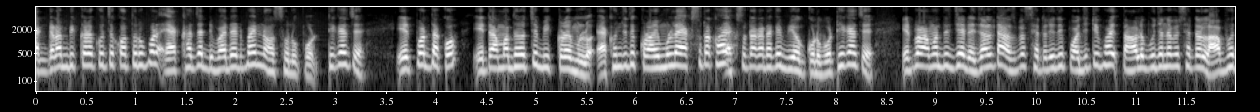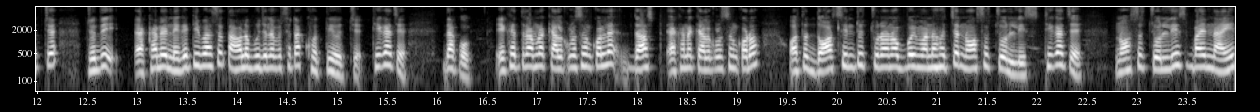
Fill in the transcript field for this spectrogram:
এক গ্রাম বিক্রয় করছে কতর উপর? এক হাজার ডিভাইডেড বাই নশোর উপর, ঠিক আছে? এরপর দেখো, এটা আমাদের হচ্ছে বিক্রয় মূল্য। এখন যদি ক্রয় মূল্য একশো টাকা হয়, একশো টাকাটাকে বিয়োগ করব, ঠিক আছে? এরপর আমাদের যে রেজাল্টটা আসবে, সেটা যদি পজিটিভ হয়, তাহলে বুঝে নেবে সেটা লাভ হচ্ছে। যদি এখানে নেগেটিভ আসে, তাহলে বুঝে নেবে সেটা ক্ষতি হচ্ছে, ঠিক আছে? দেখো, এক্ষেত্রে আমরা ক্যালকুলেশন করলে জাস্ট এখানে ক্যালকুলেশন করো, অর্থাৎ দশ ইন্টু চুরানব্বই মানে হচ্ছে নশো চল্লিশ, ঠিক আছে? নশো চল্লিশ বাই নাইন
